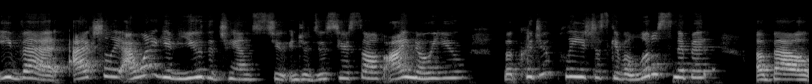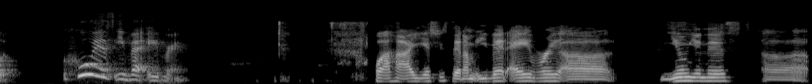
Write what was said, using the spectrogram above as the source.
Yvette, actually, I want to give you the chance to introduce yourself. I know you, but could you please just give a little snippet about who is Yvette Avery? Well, hi. Yes, you said I'm Yvette Avery, uh, unionist, uh,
